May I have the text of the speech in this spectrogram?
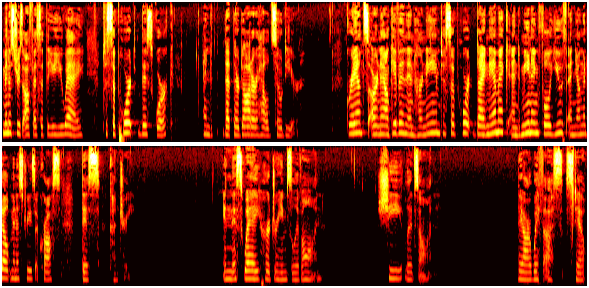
Ministries Office at the UUA to support this work and that their daughter held so dear. Grants are now given in her name to support dynamic and meaningful youth and young adult ministries across this country. In this way, her dreams live on. She lives on. They are with us still.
